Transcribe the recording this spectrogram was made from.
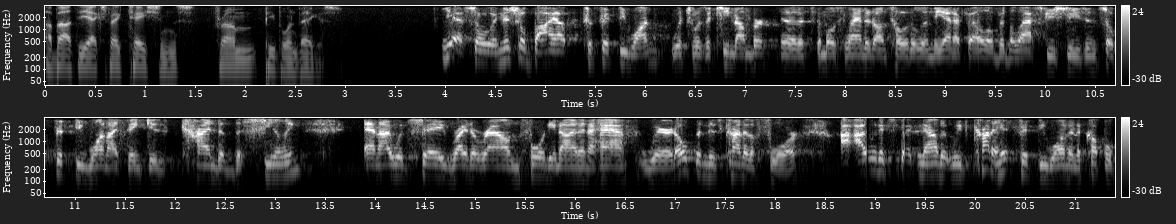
about the expectations from people in Vegas? Yeah, so initial buy up to 51, which was a key number. Uh, that's the most landed on total in the NFL over the last few seasons. So 51, I think, is kind of the ceiling. And I would say right around 49 and a half, where it opened, is kind of the floor. I, would expect now that we've kind of hit 51 in a couple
